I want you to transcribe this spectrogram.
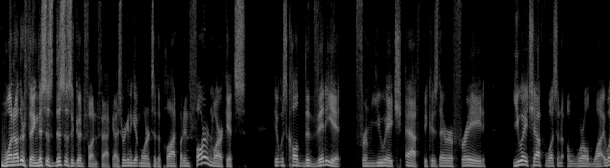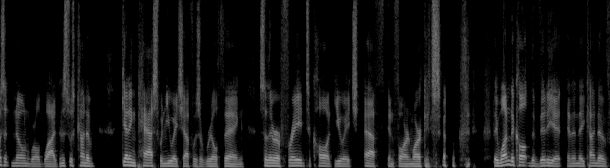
one other thing. This is this is a good fun fact, guys. We're going to get more into the plot, but in foreign markets, it was called the Vidiot from UHF because they were afraid UHF wasn't a worldwide. It wasn't known worldwide, and this was kind of getting past when UHF was a real thing. So they were afraid to call it UHF in foreign markets. they wanted to call it the Vidiot, and then they kind of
